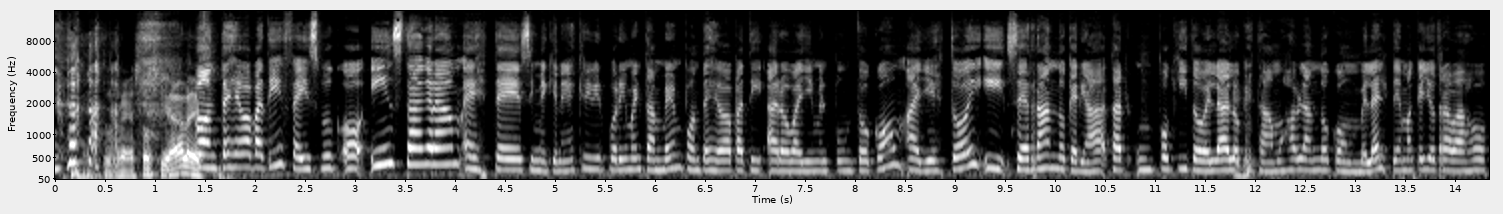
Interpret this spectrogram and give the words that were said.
En tus redes sociales. Ponte Jeva para ti, Facebook o Instagram. Este, si me quieren escribir por email también, pontejevapati@gmail.com. Allí estoy. Y cerrando, quería dar un poquito, ¿verdad? Lo que estábamos hablando con, ¿verdad? El tema que yo trabajo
